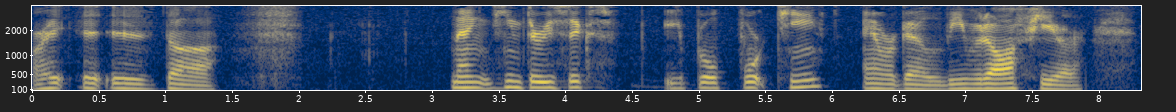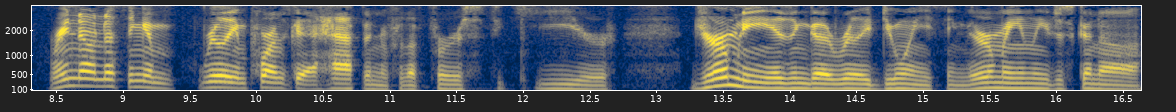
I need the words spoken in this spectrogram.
Alright, it is the 1936 April 14th, and we're going to leave it off here. Right now, nothing really important is going to happen for the first year. Germany isn't going to really do anything. They're mainly just going to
